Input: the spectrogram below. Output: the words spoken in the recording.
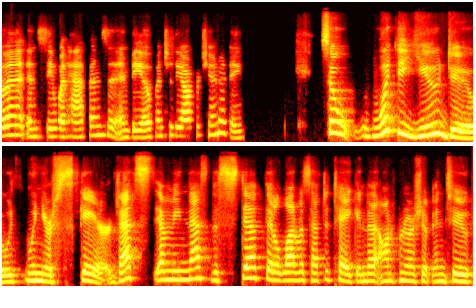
it and see what happens and, and be open to the opportunity. So, what do you do when you're scared? That's, I mean, that's the step that a lot of us have to take into entrepreneurship, into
